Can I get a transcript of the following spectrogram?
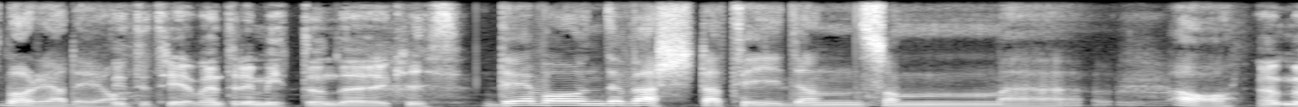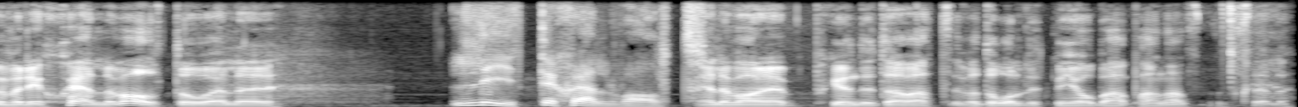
började jag. 93? Var inte det mitt under kris? Det var under värsta tiden som... Eh, ja, men var det självvalt då eller, lite självvalt. eller var det på grund av att det var dåligt med jobb på annat ställe?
